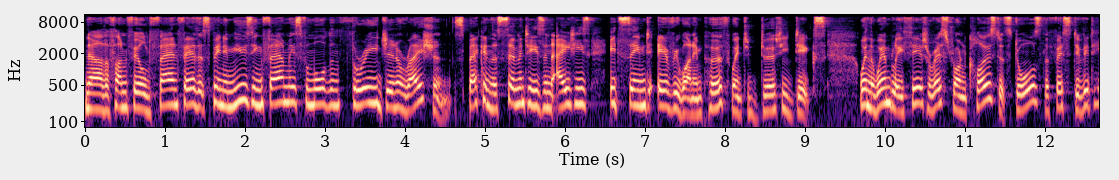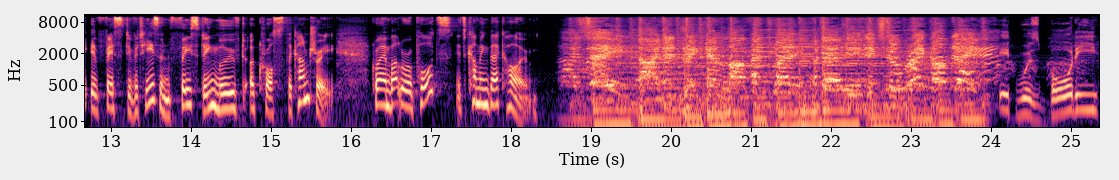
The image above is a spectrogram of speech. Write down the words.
Now, the fun-filled fanfare that's been amusing families for more than three generations. Back in the 70s and 80s, it seemed everyone in Perth went to Dirty Dick's. When the Wembley Theatre restaurant closed its doors, the festivity, festivities and feasting moved across the country. Graham Butler reports it's coming back home. It was bawdy,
